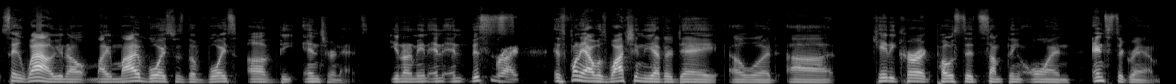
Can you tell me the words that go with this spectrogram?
say, "Wow, you know, my my voice was the voice of the internet." You know what I mean? And and this is right. It's funny. I was watching the other day. Elwood. Uh, Katie Couric posted something on Instagram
